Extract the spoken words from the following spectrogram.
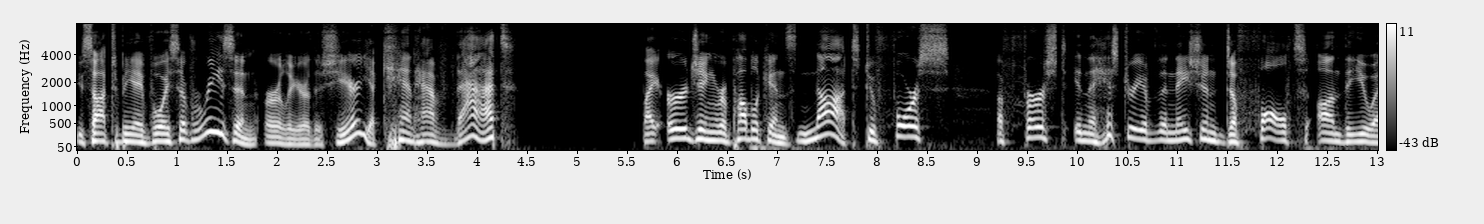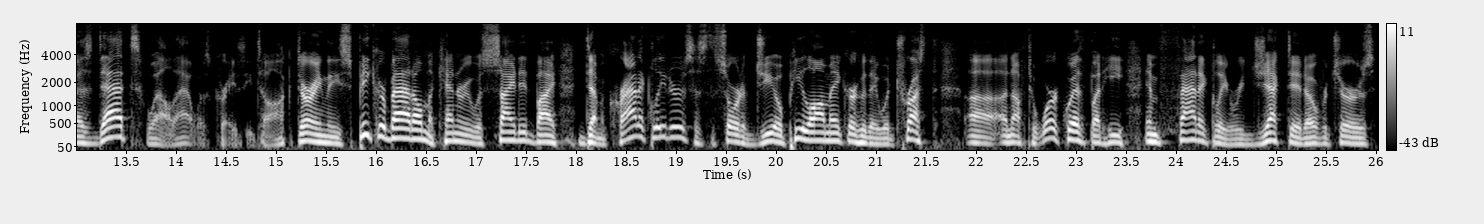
He sought to be a voice of reason earlier this year. You can't have that by urging Republicans not to force a first in the history of the nation default on the U.S. debt. Well, that was crazy talk. During the speaker battle, McHenry was cited by Democratic leaders as the sort of GOP lawmaker who they would trust uh, enough to work with, but he emphatically rejected overtures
